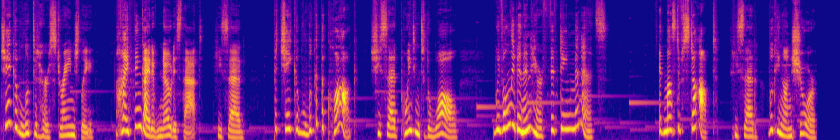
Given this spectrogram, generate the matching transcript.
Jacob looked at her strangely. I think I'd have noticed that, he said. But Jacob, look at the clock, she said, pointing to the wall. We've only been in here 15 minutes. It must have stopped, he said, looking unsure.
